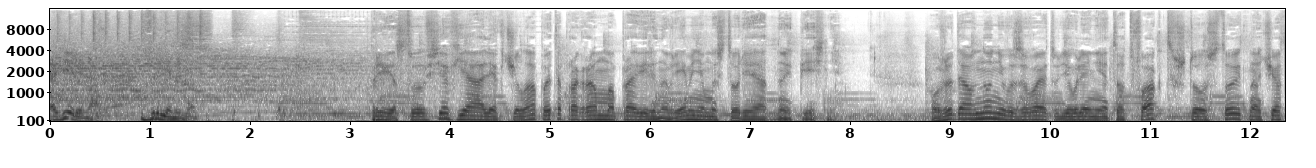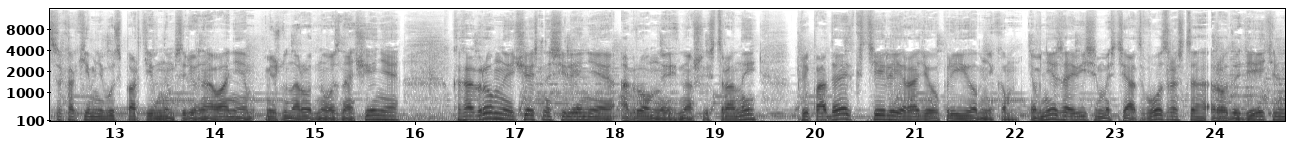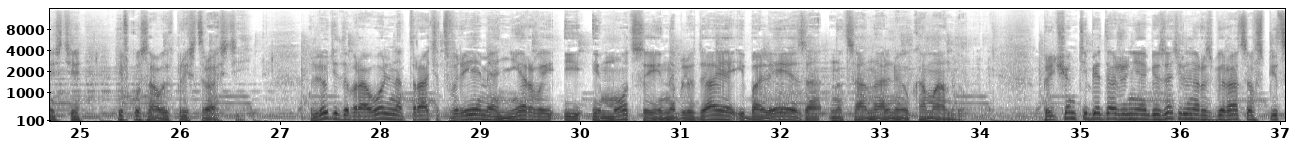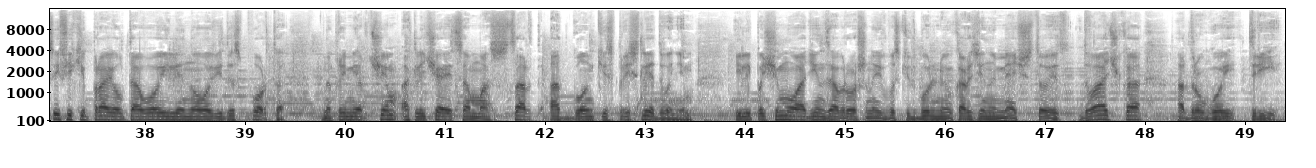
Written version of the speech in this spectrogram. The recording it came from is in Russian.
Проверено временем. Приветствую всех, я Олег Челап. Это программа «Проверено временем. История одной песни». Уже давно не вызывает удивления тот факт, что стоит начаться каким-нибудь спортивным соревнованием международного значения, как огромная часть населения огромной нашей страны припадает к теле- и радиоприемникам, вне зависимости от возраста, рода деятельности и вкусовых пристрастий. Люди добровольно тратят время, нервы и эмоции, наблюдая и болея за национальную команду – причем тебе даже не обязательно разбираться в специфике правил того или иного вида спорта. Например, чем отличается масс-старт от гонки с преследованием. Или почему один заброшенный в баскетбольную корзину мяч стоит 2 очка, а другой 3.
